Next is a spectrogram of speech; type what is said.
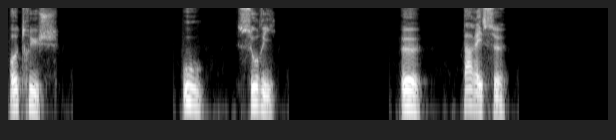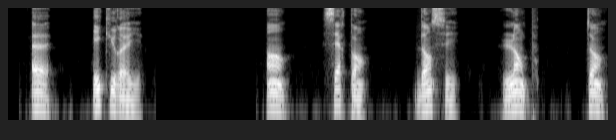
autruche. Ou, souris. E, paresseux. E, écureuil. En, serpent. Danser. Lampe. Temps.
